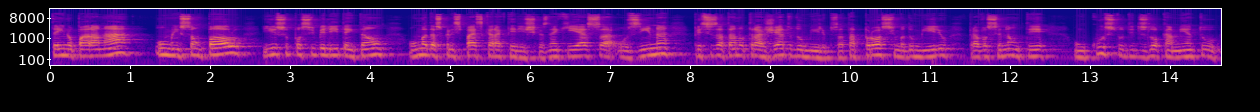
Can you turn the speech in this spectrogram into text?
tem no Paraná, uma em São Paulo, e isso possibilita então uma das principais características, né, que essa usina precisa estar no trajeto do milho, precisa estar próxima do milho para você não ter um custo de deslocamento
